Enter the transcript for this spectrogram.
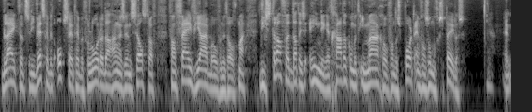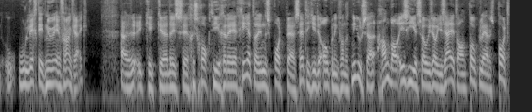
blijkt dat ze die wedstrijd met opzet hebben verloren, dan hangen ze een celstraf van vijf jaar boven het hoofd. Maar die straffen, dat is één ding. Het gaat ook om het imago van de sport en van sommige spelers. Ja. En hoe, hoe ligt dit nu in Frankrijk? Nou, ik, ik, er is geschokt hier gereageerd in de sportpers. Hè, hier de opening van het nieuws. Uh, handbal is hier sowieso, je zei het al, een populaire sport.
